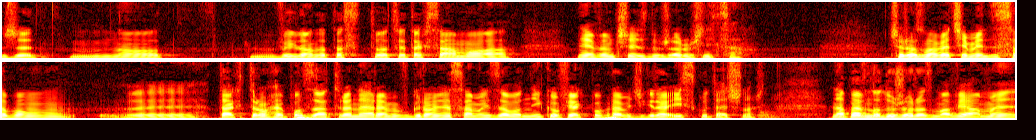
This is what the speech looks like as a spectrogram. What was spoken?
że no, wygląda ta sytuacja tak samo, a nie wiem, czy jest duża różnica. Czy rozmawiacie między sobą y, tak trochę poza trenerem, w gronie samych zawodników, jak poprawić grę i skuteczność? Na pewno dużo rozmawiamy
